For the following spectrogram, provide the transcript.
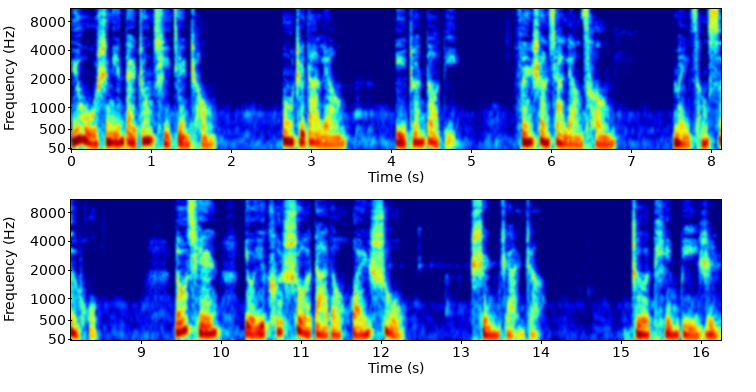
于五十年代中期建成，木质大梁，一砖到底，分上下两层，每层四户。楼前有一棵硕大的槐树，伸展着，遮天蔽日，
